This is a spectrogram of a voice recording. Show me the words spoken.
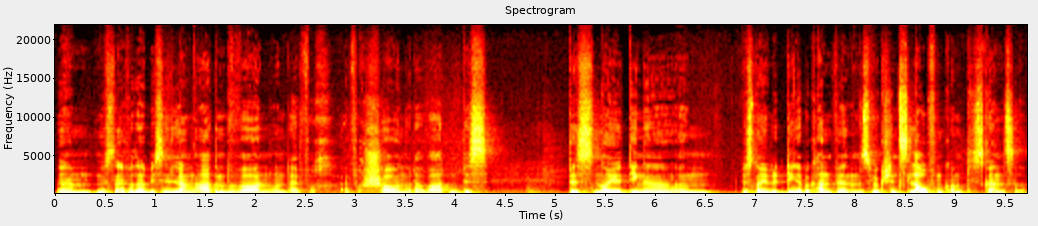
Ähm, müssen einfach da ein bisschen langen Atem bewahren und einfach, einfach schauen oder warten, bis, bis neue Dinge, ähm, bis neue Dinge bekannt werden und es wirklich ins Laufen kommt, das Ganze.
